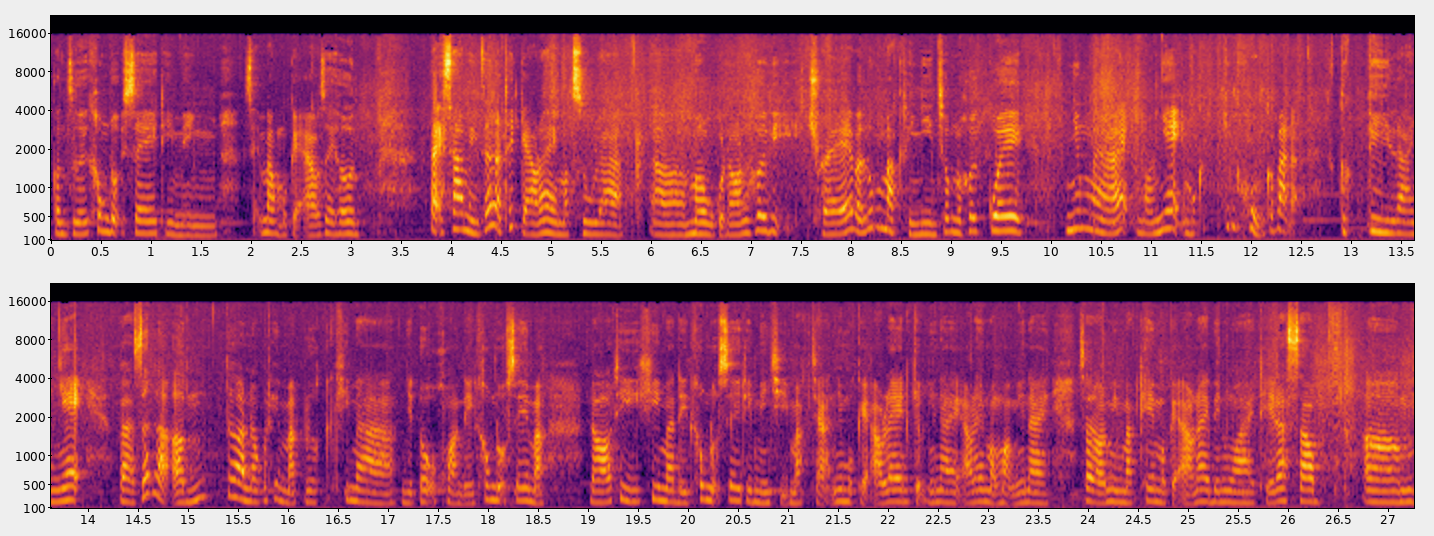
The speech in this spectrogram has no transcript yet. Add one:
Còn dưới 0 độ C thì mình sẽ mặc một cái áo dày hơn. Tại sao mình rất là thích cái áo này? Mặc dù là uh, màu của nó, nó hơi bị chóe và lúc mặc thì nhìn trông nó hơi quê. Nhưng mà ấy, nó nhẹ một cách kinh khủng các bạn ạ. Cực kỳ là nhẹ và rất là ấm. Tức là nó có thể mặc được khi mà nhiệt độ khoảng đến 0 độ C mà. Đó thì khi mà đến 0 độ C thì mình chỉ mặc chẳng như một cái áo len kiểu như này áo len mỏng mỏng như này. Sau đó mình mặc thêm một cái áo này bên ngoài thế là xong. Um,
